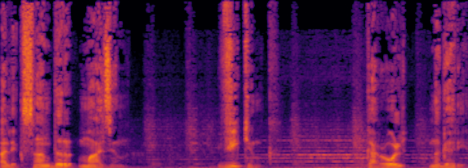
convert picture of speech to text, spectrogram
Александр Мазин. Викинг. Король на горе.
